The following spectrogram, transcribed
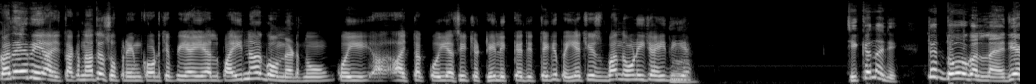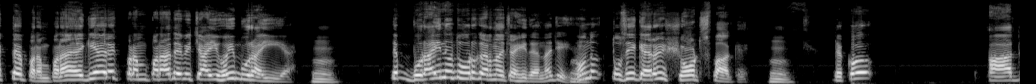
ਕਦੇ ਵੀ ਅੱਜ ਤੱਕ ਨਾ ਤੇ ਸੁਪਰੀਮ ਕੋਰਟ ਚ ਪੀਆਈਐਲ ਪਾਈ ਨਾ ਗਵਰਨਮੈਂਟ ਨੂੰ ਕੋਈ ਅੱਜ ਤੱਕ ਕੋਈ ਅਸੀਂ ਚਿੱਠੀ ਲਿਖ ਕੇ ਦਿੱਤੀ ਕਿ ਭਈ ਇਹ ਚੀਜ਼ ਬੰਦ ਹੋਣੀ ਚਾਹੀਦੀ ਹੈ। ਠੀਕ ਹੈ ਨਾ ਜੀ? ਤੇ ਦੋ ਗੱਲਾਂ ਹੈ ਜੀ ਇੱਕ ਤੇ ਪਰੰਪਰਾ ਹੈਗੀ ਹੈ ਔਰ ਇੱਕ ਪਰੰਪਰਾ ਦੇ ਵਿੱਚ ਆਈ ਹੋਈ ਬੁਰਾਈ ਹੈ। ਹੂੰ। ਤੇ ਬੁਰਾਈ ਨੂੰ ਦੂਰ ਕਰਨਾ ਚਾਹੀਦਾ ਨਾ ਜੀ। ਹੁਣ ਤੁਸੀਂ ਕਹਿ ਰਹੇ ਹੋ ਸ਼ਾਰਟਸ ਪਾ ਕੇ। ਹੂੰ। ਦੇਖੋ ਆਜ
